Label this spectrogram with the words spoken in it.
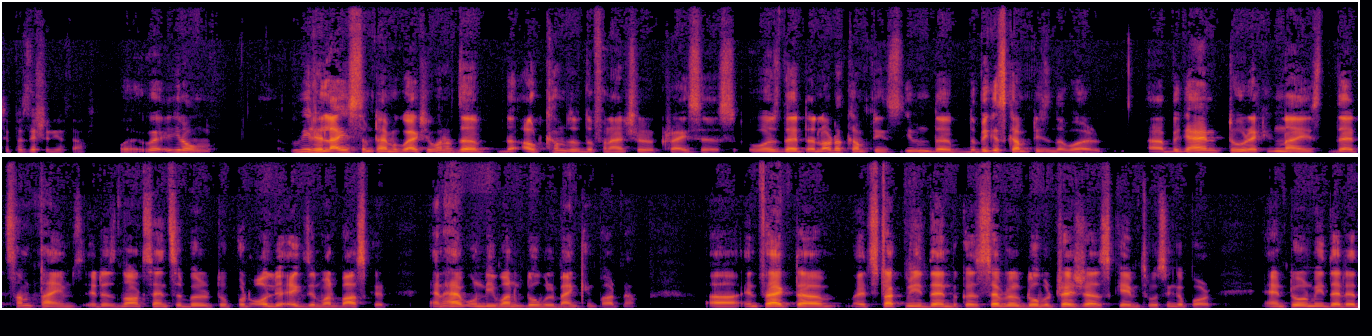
to position yourself? Well, you know, we realized some time ago, actually, one of the, the outcomes of the financial crisis was that a lot of companies, even the, the biggest companies in the world, uh, began to recognize that sometimes it is not sensible to put all your eggs in one basket and have only one global banking partner. Uh, in fact, um, it struck me then because several global treasurers came through Singapore and told me that at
